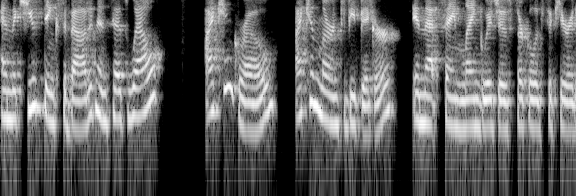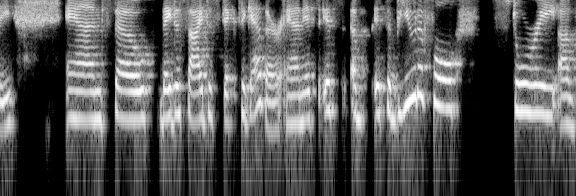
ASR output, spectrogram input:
And the Q thinks about it and says, Well, I can grow. I can learn to be bigger in that same language of circle of security. And so they decide to stick together. And it's, it's, a, it's a beautiful story of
